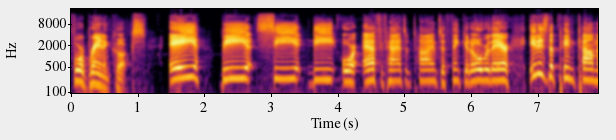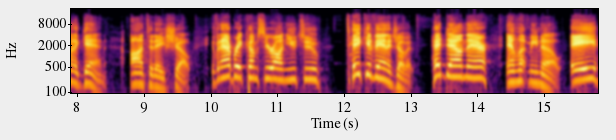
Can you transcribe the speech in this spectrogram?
for Brandin Cooks. A B, C, D, or F. You've had some time to think it over there. It is the pinned comment again on today's show. If an ad break comes here on YouTube, take advantage of it. Head down there and let me know. A,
